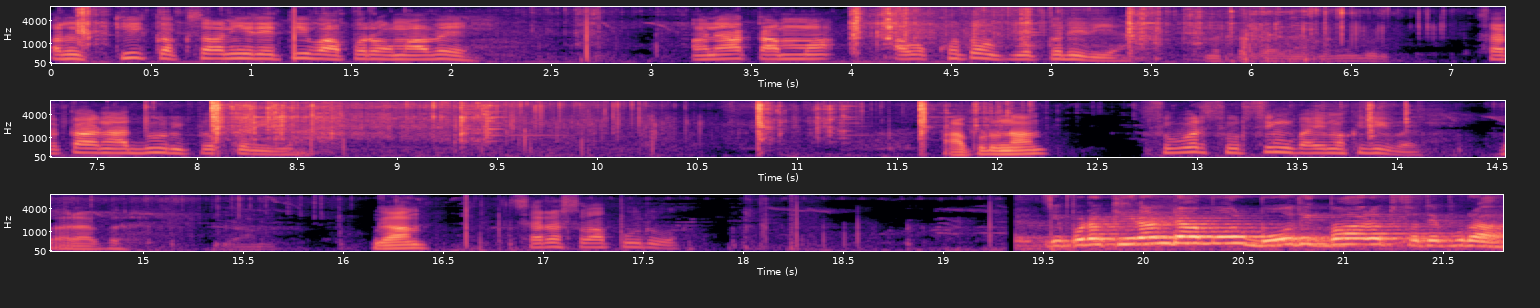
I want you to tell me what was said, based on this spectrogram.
હલકી કક્ષાની રેતી વાપરવામાં આવે અને આ કામમાં આવો ખોટો ઉપયોગ કરી રહ્યા. સરકારના દુરુપયોગ કરી રહ્યા. આપણું નામ? સુવર સુરસિંહભાઈ મખજીભાઈ. બરાબર. ગામ? સરસવા પૂર્વ રિપોર્ટર કિરણ ડામોર બોધિક ભારત ફતેપુરા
